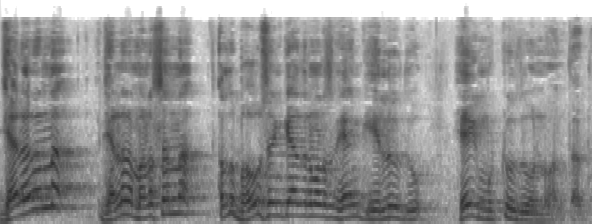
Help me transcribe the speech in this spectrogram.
ಜನರನ್ನು, ಜನರ ಮನಸ್ಸನ್ನು ಅದು ಬಹುಸಂಖ್ಯಾತರ ಮನಸ್ಸನ್ನು ಹೆಂಗೆ ಗೆಲ್ಲುವುದು ಹೇಗೆ ಮುಟ್ಟುವುದು ಅನ್ನುವಂಥದ್ದು.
